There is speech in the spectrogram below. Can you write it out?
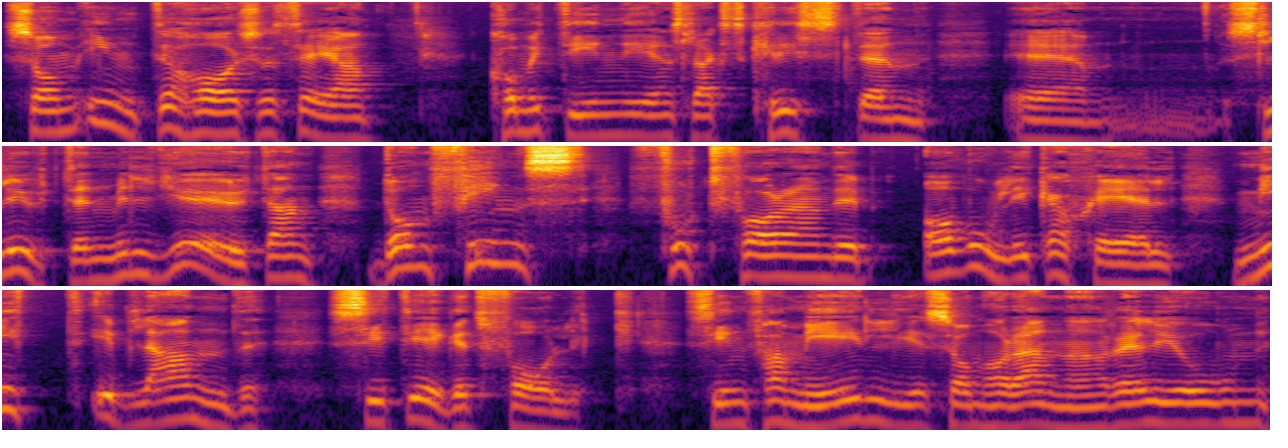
som inte har så att säga kommit in i en slags kristen eh, sluten miljö utan de finns fortfarande av olika skäl mitt ibland sitt eget folk, sin familj som har annan religion,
